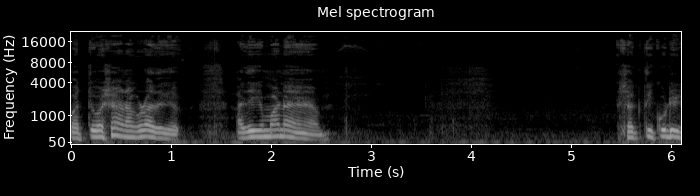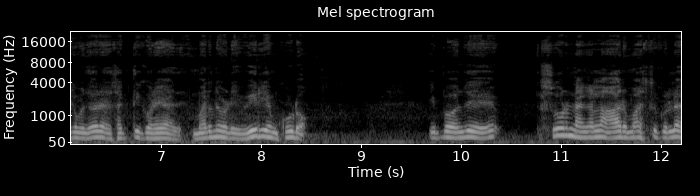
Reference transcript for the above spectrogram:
பத்து வருஷம் ஆனால் கூட அதுக்கு அதிகமான சக்தி கூட்டியிருக்குமே தவிர சக்தி குறையாது. மருந்தோடைய வீரியம் கூடும். இப்போ வந்து சூரணங்கள்லாம் ஆறு மாதத்துக்குள்ளே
